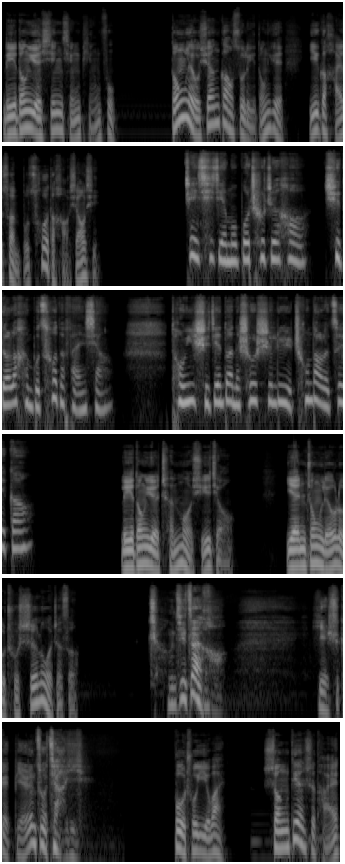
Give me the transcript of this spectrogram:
李东岳心情平复。董柳轩告诉李东岳一个还算不错的好消息：这期节目播出之后，取得了很不错的反响，同一时间段的收视率冲到了最高。李东岳沉默许久，眼中流露出失落之色。成绩再好，也是给别人做嫁衣。不出意外，省电视台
